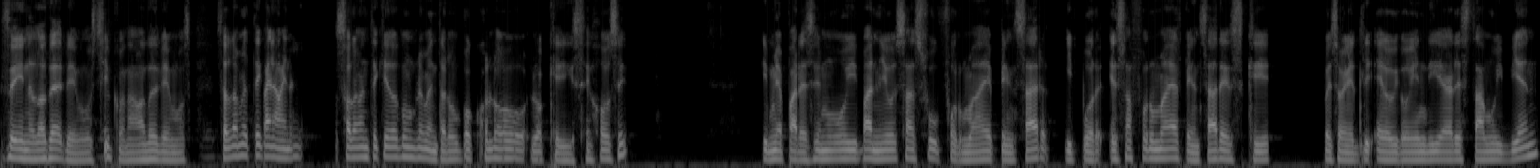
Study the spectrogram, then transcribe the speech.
Sí, no lo debemos, chicos, no lo debemos. Solamente, solamente quiero complementar un poco lo, lo que dice José. Y me parece muy valiosa su forma de pensar. Y por esa forma de pensar es que, pues hoy, hoy en día él está muy bien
